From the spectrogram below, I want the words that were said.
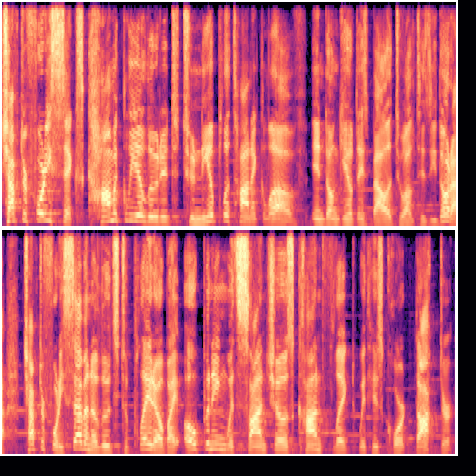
Chapter 46 comically alluded to Neoplatonic love in Don Quixote's ballad to Altisidora. Chapter 47 alludes to Plato by opening with Sancho's conflict with his court doctor,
